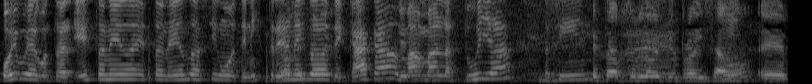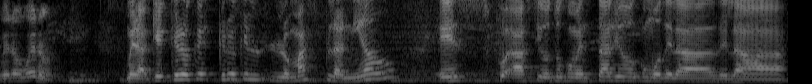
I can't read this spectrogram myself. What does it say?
hoy voy a contar esta anécdota, esta anécdota, así como tenéis tres No, anécdotas de caca, que- más, más las tuyas, así. Esto es absolutamente improvisado, Mm. eh, pero bueno, Mira, que, creo que creo que lo más planeado es fue, ha sido tu comentario como de la de la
